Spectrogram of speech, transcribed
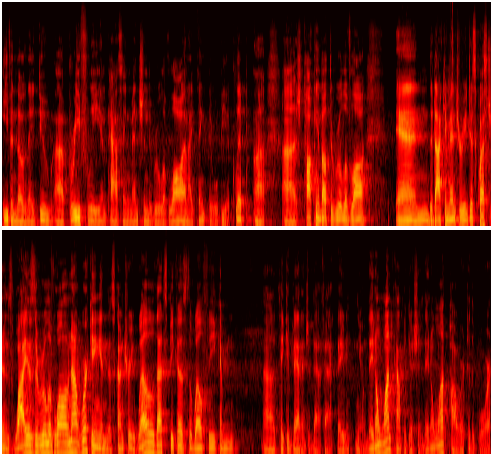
even though they do uh, briefly in passing mention the rule of law. And i think there will be a clip uh, uh talking about the rule of law and the documentary just questions why is the rule of law not working in this country? Well, that's because the wealthy can uh, take advantage of that fact. They, you know, they don't want competition. They don't want power to the poor.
